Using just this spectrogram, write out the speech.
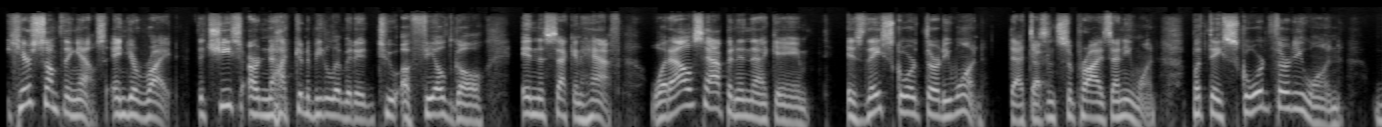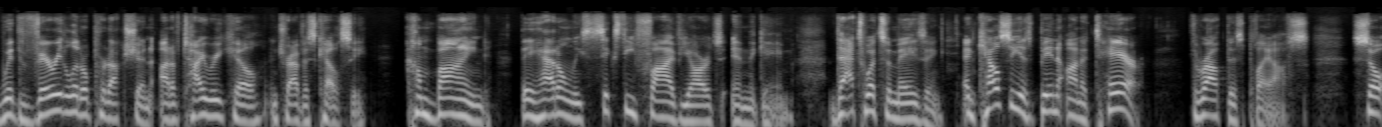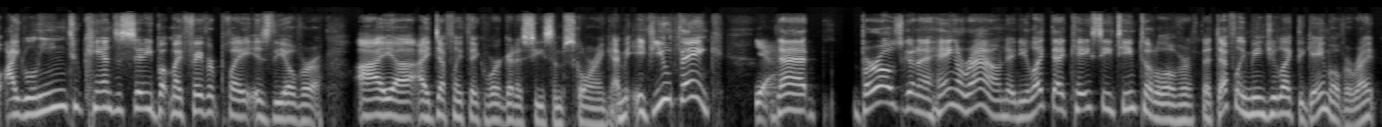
Here's something else, and you're right. The Chiefs are not going to be limited to a field goal in the second half. What else happened in that game is they scored 31. That doesn't surprise anyone, but they scored 31 with very little production out of Tyreek Hill and Travis Kelce. Combined, they had only 65 yards in the game. That's what's amazing. And Kelce has been on a tear throughout this playoffs. So I lean to Kansas City, but my favorite play is the over. I uh, I definitely think we're going to see some scoring. I mean, if you think yeah. that Burrow's going to hang around and you like that KC team total over, that definitely means you like the game over, right?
